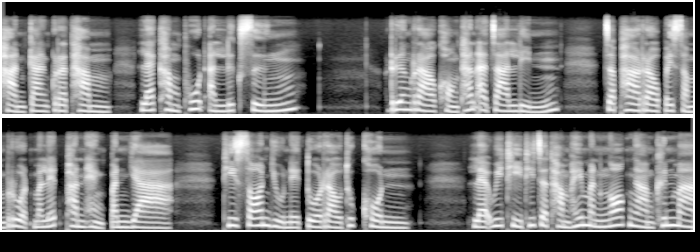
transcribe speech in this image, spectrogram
ผ่านการกระทำและคำพูดอันลึกซึ้ง เรื่องราวของท่านอาจารย์หลิน จะพาเราไปสำรวจเมล็ดพันธุ์แห่งปัญญา ที่ซ่อนอยู่ในตัวเราทุกคน และวิธีที่จะทำให้มันงอกงามขึ้นมา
